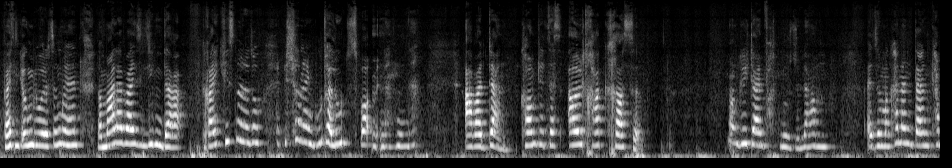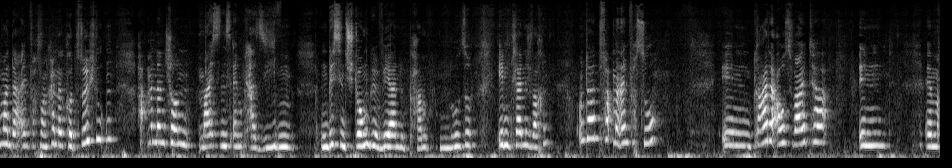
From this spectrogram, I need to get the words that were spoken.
Ich weiß nicht, irgendwie, wo das irgendwo Normalerweise liegen da drei Kisten oder so. Ist schon ein guter Loot-Spot miteinander. Aber dann kommt jetzt das ultra krasse. Man geht da einfach nur so lang also man kann dann, dann kann man da einfach, man kann da kurz durchlooten, hat man dann schon meistens MK7, ein bisschen Sturmgewehr, eine Pump, nur so eben kleine Wachen. Und dann fährt man einfach so in, geradeaus weiter in ähm,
